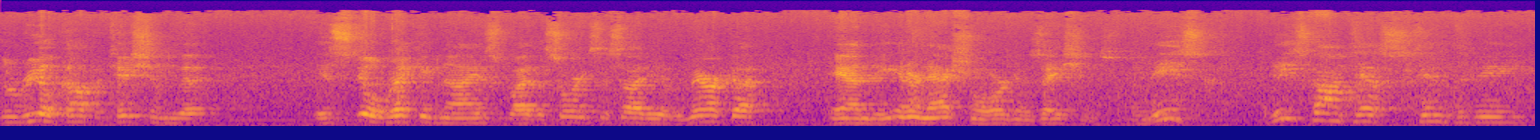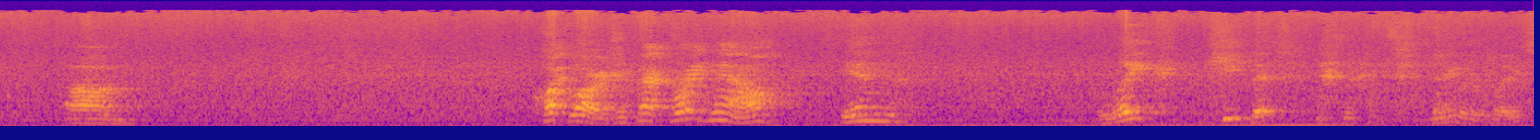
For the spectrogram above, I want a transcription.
the real competition that is still recognized by the Soaring Society of America and the international organizations. And these, these contests tend to be um, quite large. In fact, right now, in Lake Keepit, the name of the place,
